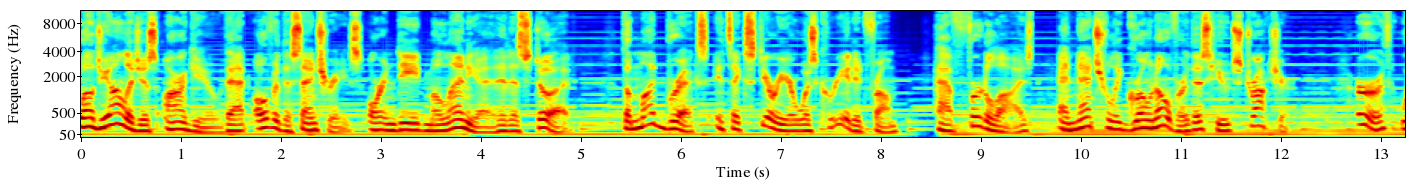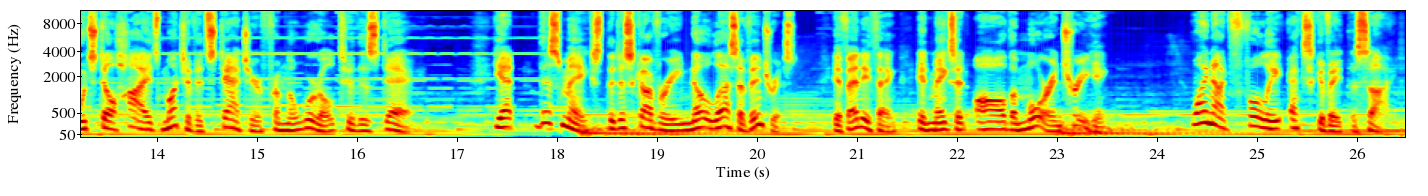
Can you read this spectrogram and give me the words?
While geologists argue that over the centuries, or indeed millennia it has stood, the mud bricks its exterior was created from have fertilized and naturally grown over this huge structure. Earth, which still hides much of its stature from the world to this day. Yet this makes the discovery no less of interest. If anything, it makes it all the more intriguing. Why not fully excavate the site?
